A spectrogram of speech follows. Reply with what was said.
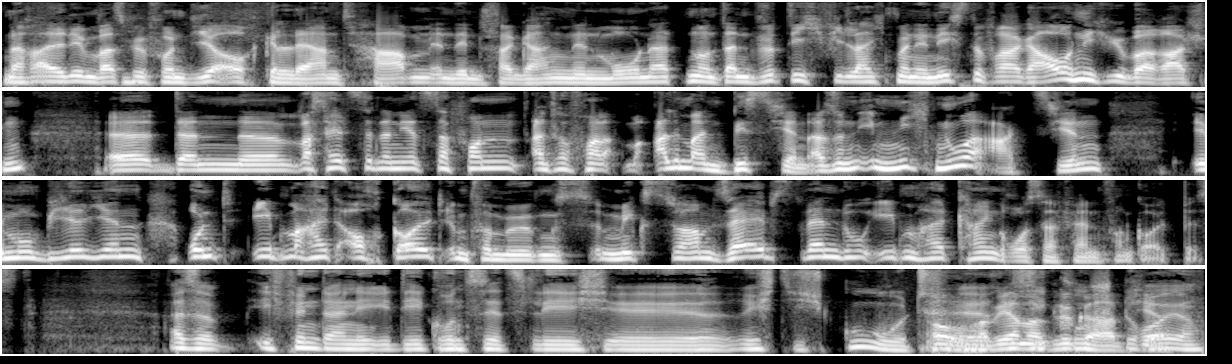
nach all dem, was wir von dir auch gelernt haben in den vergangenen Monaten. Und dann wird dich vielleicht meine nächste Frage auch nicht überraschen. Äh, denn äh, was hältst du denn jetzt davon, einfach von allem ein bisschen? Also eben nicht nur Aktien, Immobilien und eben halt auch Gold im Vermögensmix zu haben, selbst wenn du eben halt kein großer Fan von Gold bist. Also ich finde deine Idee grundsätzlich äh, richtig gut. Oh, aber wir haben mal Glück gehabt hier.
